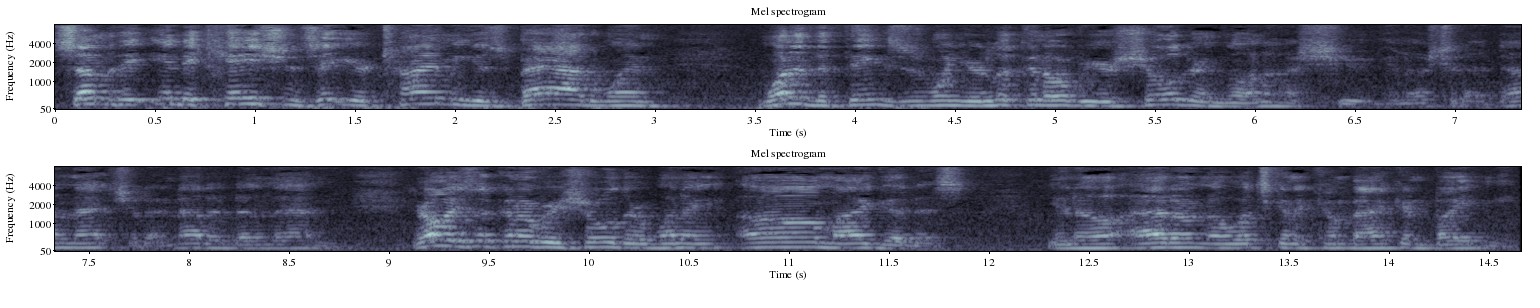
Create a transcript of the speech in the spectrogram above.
some of the indications that your timing is bad when one of the things is when you're looking over your shoulder and going, oh, shoot, you know, should I have done that? Should I not have done that? And you're always looking over your shoulder wondering, oh, my goodness, you know, I don't know what's going to come back and bite me,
